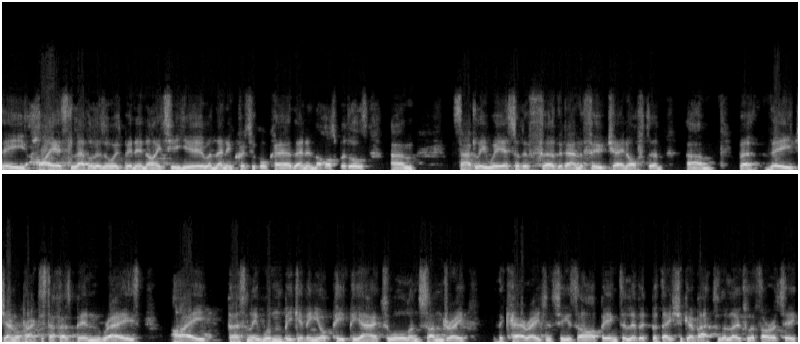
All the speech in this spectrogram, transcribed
the highest level has always been in ITU and then in critical care, then in the hospitals. Um, sadly, we're sort of further down the food chain often. Um, but the general practice stuff has been raised. I personally wouldn't be giving your PP out to all and sundry the care agencies are being delivered, but they should go back to the local authority,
